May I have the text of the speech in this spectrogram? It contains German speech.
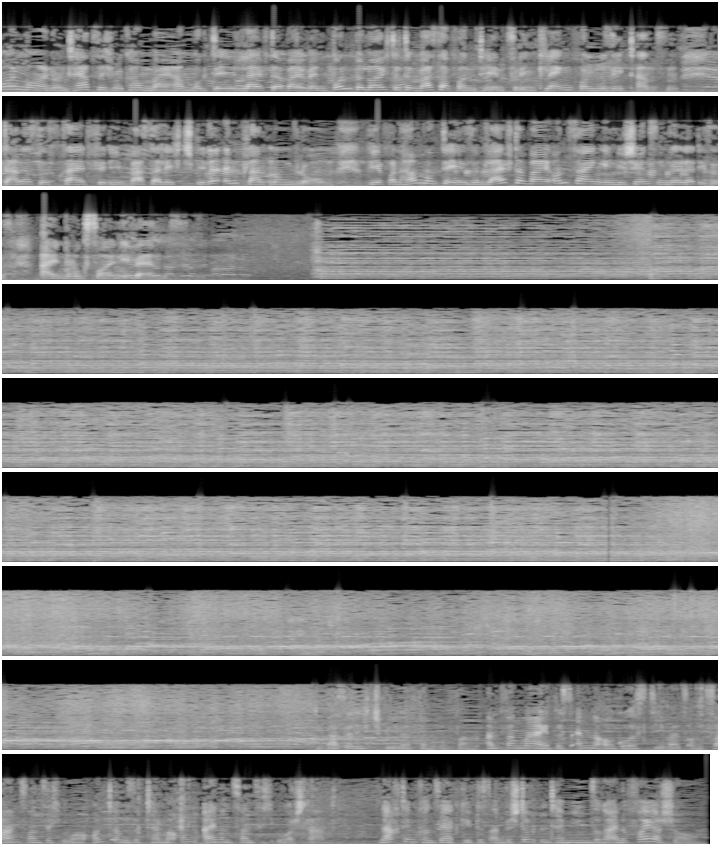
Moin Moin und herzlich willkommen bei Hamburg.de live dabei, wenn bunt beleuchtete Wasserfontänen zu den Klängen von Musik tanzen. Dann ist es Zeit für die Wasserlichtspiele in Planten und Blom. Wir von Hamburg.de sind live dabei und zeigen Ihnen die schönsten Bilder dieses eindrucksvollen Events. Wasserlichtspiele finden von Anfang Mai bis Ende August jeweils um 22 Uhr und im September um 21 Uhr statt. Nach dem Konzert gibt es an bestimmten Terminen sogar eine Feuershow.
